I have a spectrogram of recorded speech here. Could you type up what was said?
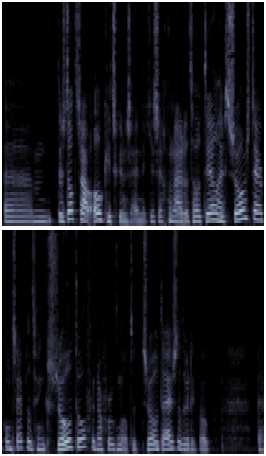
Um, dus dat zou ook iets kunnen zijn. Dat je zegt van nou, dat hotel heeft zo'n sterk concept. Dat vind ik zo tof. En daar voel ik me altijd zo thuis. Dat wil ik ook uh,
